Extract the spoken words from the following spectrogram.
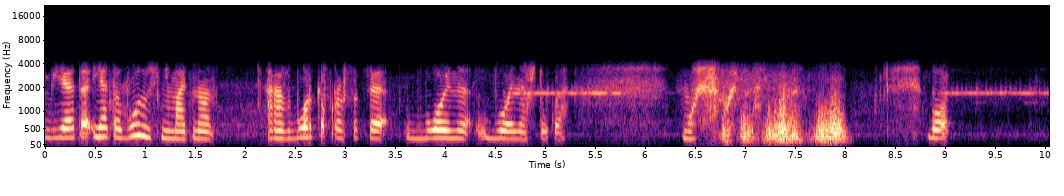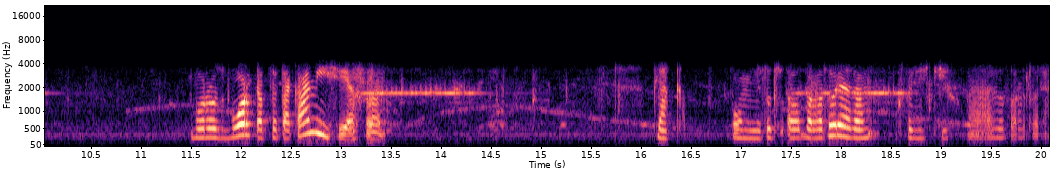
Хм. Я это, я это буду снимать, но разборка просто це убойна, убойна штука. Може бути. Бо, бо розборка це така місія, що так, помню, тут лаборатория, там, кстати, тихо, а, лаборатория.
